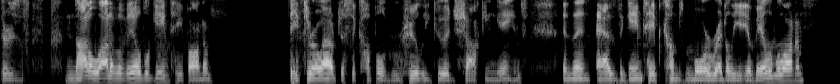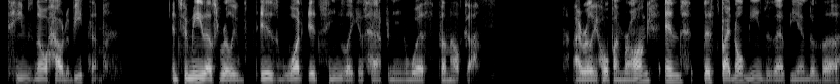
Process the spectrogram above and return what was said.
there's not a lot of available game tape on them. They throw out just a couple really good, shocking games. And then as the game tape comes more readily available on them, teams know how to beat them. And to me, that's really is what it seems like is happening with Vejmelka. I really hope I'm wrong. And that by no means is at the end of the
